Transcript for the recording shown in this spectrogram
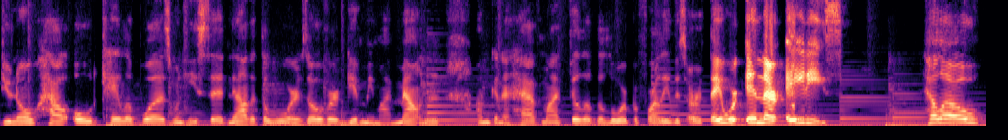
Do you know how old Caleb was when he said, Now that the war is over, give me my mountain. I'm going to have my fill of the Lord before I leave this earth. They were in their 80s. Hello?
